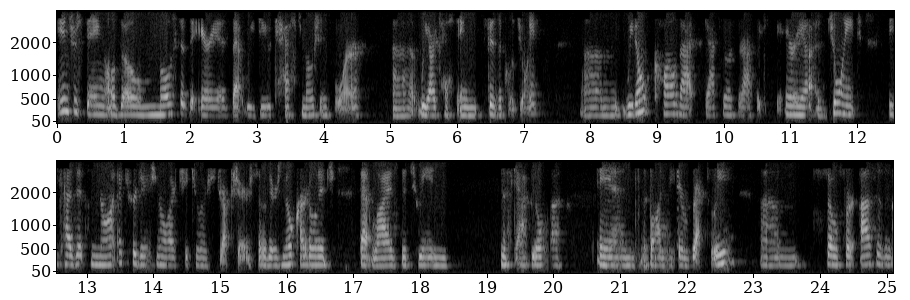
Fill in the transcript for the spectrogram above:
interesting, although most of the areas that we do test motion for, uh, we are testing physical joints. Um, we don't call that scapulothoracic area a joint because it's not a traditional articular structure. So there's no cartilage, that lies between the scapula and the body directly. Um, so for us as an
